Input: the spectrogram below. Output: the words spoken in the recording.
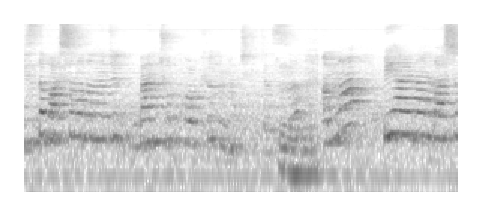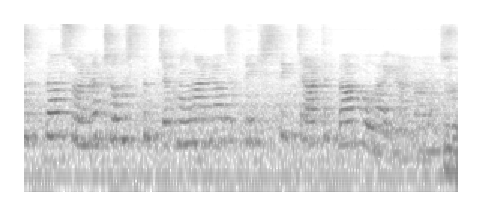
biz de başlamadan önce ben çok korkuyordum açıkçası. Hı. Ama bir yerden başladıktan sonra çalıştıkça, konular birazcık pekiştikçe artık daha kolay gelmeye başlıyor.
